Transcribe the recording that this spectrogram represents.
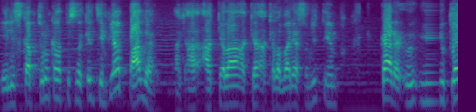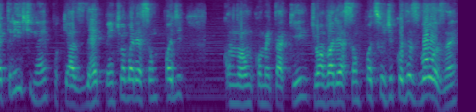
eles capturam aquela pessoa daquele tempo e apaga a- a- aquela, aquela, aquela variação de tempo. Cara, o- e o que é triste, né? Porque às vezes, de repente, uma variação pode, como nós vamos comentar aqui, de uma variação pode surgir coisas boas, né?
